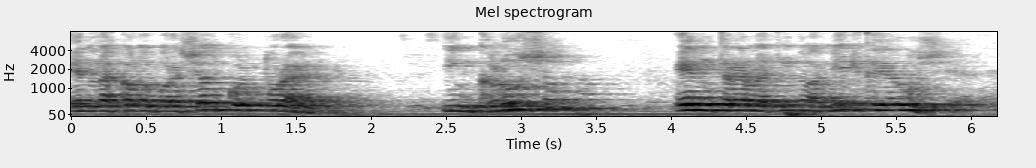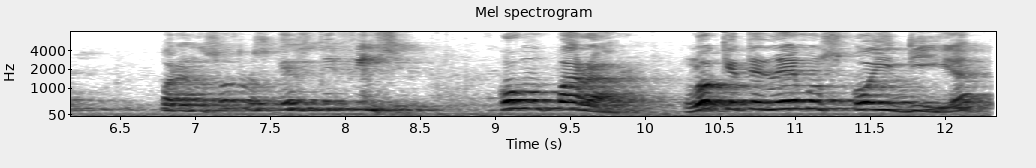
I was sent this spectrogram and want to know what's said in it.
en la colaboración cultural, incluso entre Latinoamérica y Rusia. Para nosotros es difícil comparar lo que tenemos hoy día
